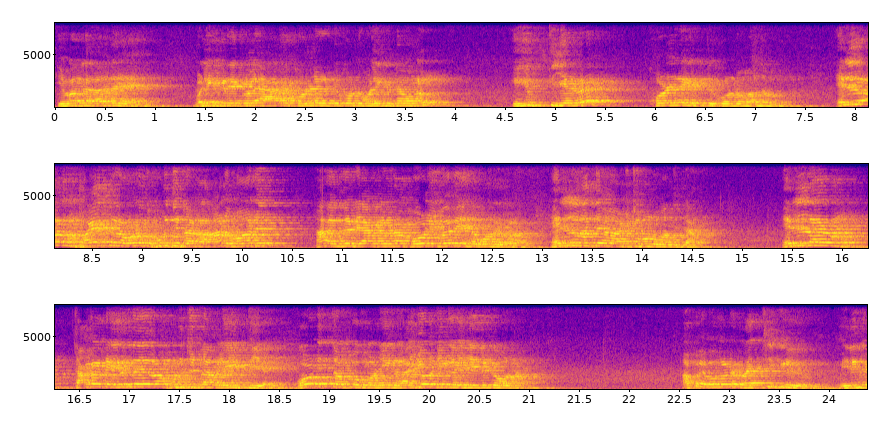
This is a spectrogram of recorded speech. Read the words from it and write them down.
இவங்க தானே வழிக்கிடைக்குள்ள யாரை கொள்ளையிட்டு கொண்டு வழிக்கிட்டவங்கள்? எகிப்தியரை கொள்ளையிட்டு கொண்டு வந்தவங்க. எல்லாரும் பயத்தில் உனக்கு கொடுத்துட்டாங்க. ஆடு மாடு எங்கிட்ட ஆக்கலடா கோழி வேறு என்னை கொண்டு இருக்கலாம் எல்லாத்தையும் அடித்து கொண்டு வந்துட்டாங்க எல்லாரும் தங்கள்கிட்ட இருந்ததெல்லாம் கொடுத்துட்டாங்க எகிப்தியர் ஓடி தப்புங்க நீங்கள் ஐயோ நீங்கள் இங்கே இருக்க வேணாம். அப்போ இவங்களோட ரச்சிக்கு மிருக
